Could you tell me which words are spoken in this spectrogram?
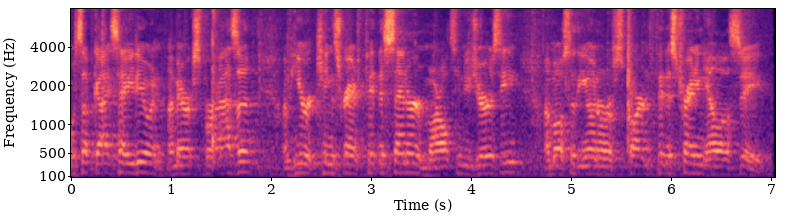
What's up guys, how you doing? I'm Eric Sperrazza. I'm here at Kings Grant Fitness Center in Marlton, New Jersey. I'm also the owner of Spartan Fitness Training LLC.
